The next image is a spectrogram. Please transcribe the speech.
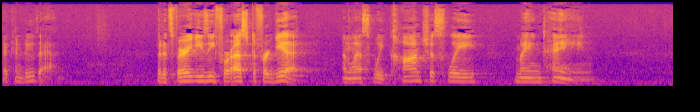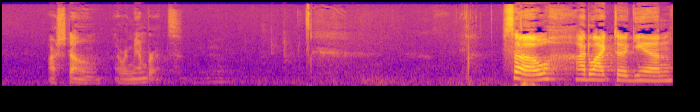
that can do that. But it's very easy for us to forget unless we consciously maintain our stone of remembrance. So, I'd like to again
